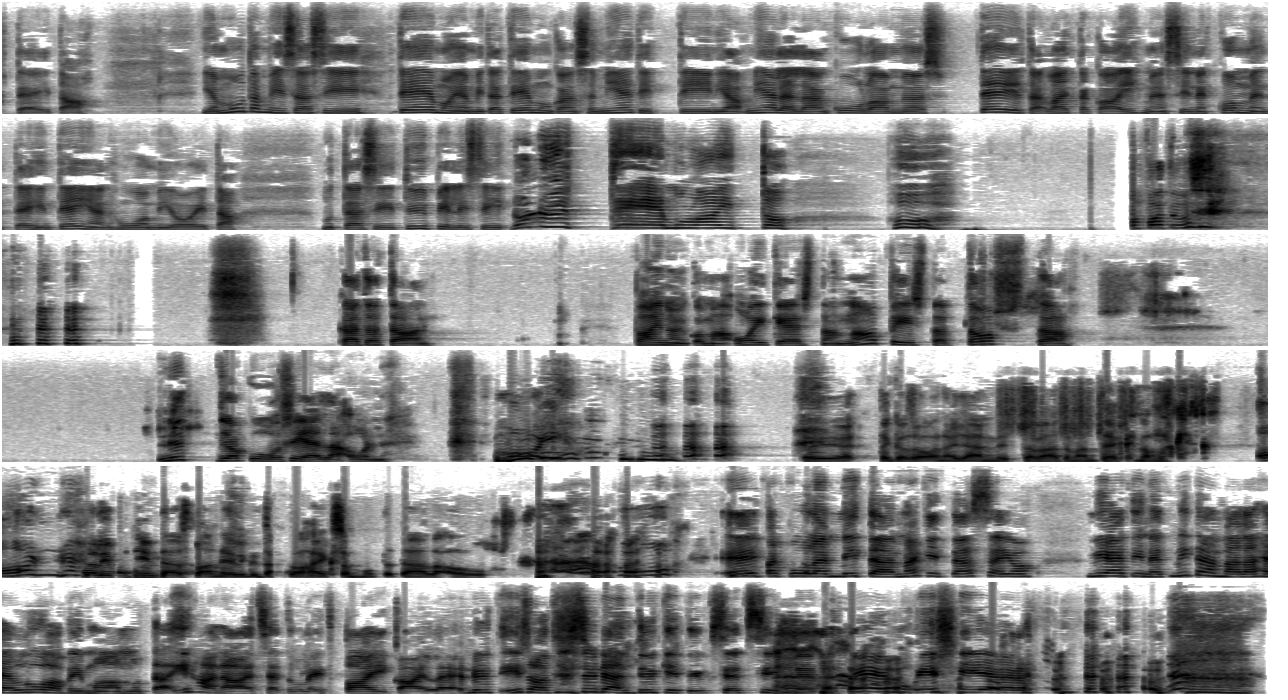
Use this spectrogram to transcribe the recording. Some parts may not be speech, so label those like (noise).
ihmissuhteita. Ja muutamia sellaisia teemoja, mitä Teemun kanssa mietittiin ja mielellään kuullaan myös teiltä. Laittakaa ihmeen sinne kommentteihin teidän huomioita. Mutta tällaisia tyypillisiä, no nyt Teemu laitto! Huh. Potus. (laughs) Katsotaan. Painoinko mä oikeastaan napista tosta? Nyt joku siellä on. Moi! (laughs) Ei, ettäkö se on aina jännittävää tämän teknologian. On! Se oli niin tästä 48, mutta täällä ollaan. Huh, eipä kuule mitään. Mäkin tässä jo mietin, että mitä mä lähden luovimaan, mutta ihanaa, että sä tulit paikalle. Nyt isot (laughs) sydäntykitykset sinne, että Teemu is here.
